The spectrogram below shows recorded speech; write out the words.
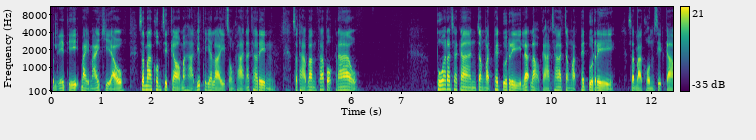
มูลนิธิใบไม้เขียว สมาคมสิทธิ์เก่ามหาวิทยาลัยสงขลานครินทร์สถาบันพระปกเกล้าผู้ว่าราชการจังหวัดเพชรบุรี และเหล่ากาชาติจังหวัดเพชรบุรี สมาคมสิทธิ์เก่า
